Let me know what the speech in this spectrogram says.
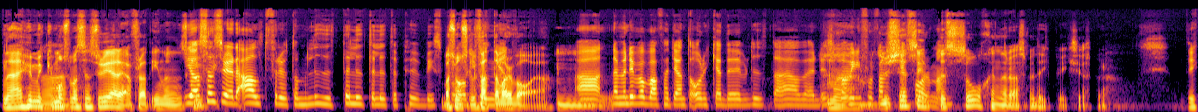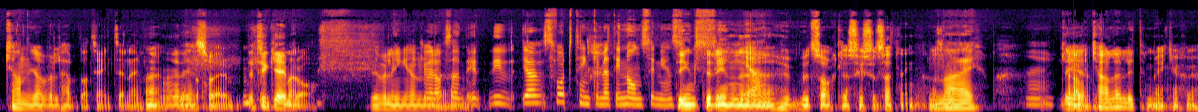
Nej, hur mycket Nej. måste man censurera det för att innan den skulle... Jag censurerade allt förutom lite, lite, lite pubis Bara så man skulle fatta vad det var ja. Mm. Ja, nej men det var bara för att jag inte orkade rita över. Det man vill ju Du fortfarande se känns formen. inte så generös med dickpics Jesper. Det kan jag väl hävda att jag inte är. Nej. Nej. Nej, det är så är det. Det tycker jag är Men bra. Det är väl Jag, ingen... väl också, eh, det, det, jag har svårt att tänka mig att det någonsin är en Det är inte din eh, huvudsakliga sysselsättning. Alltså, Nej. Nej. Det Kalle, Kalle lite mer kanske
